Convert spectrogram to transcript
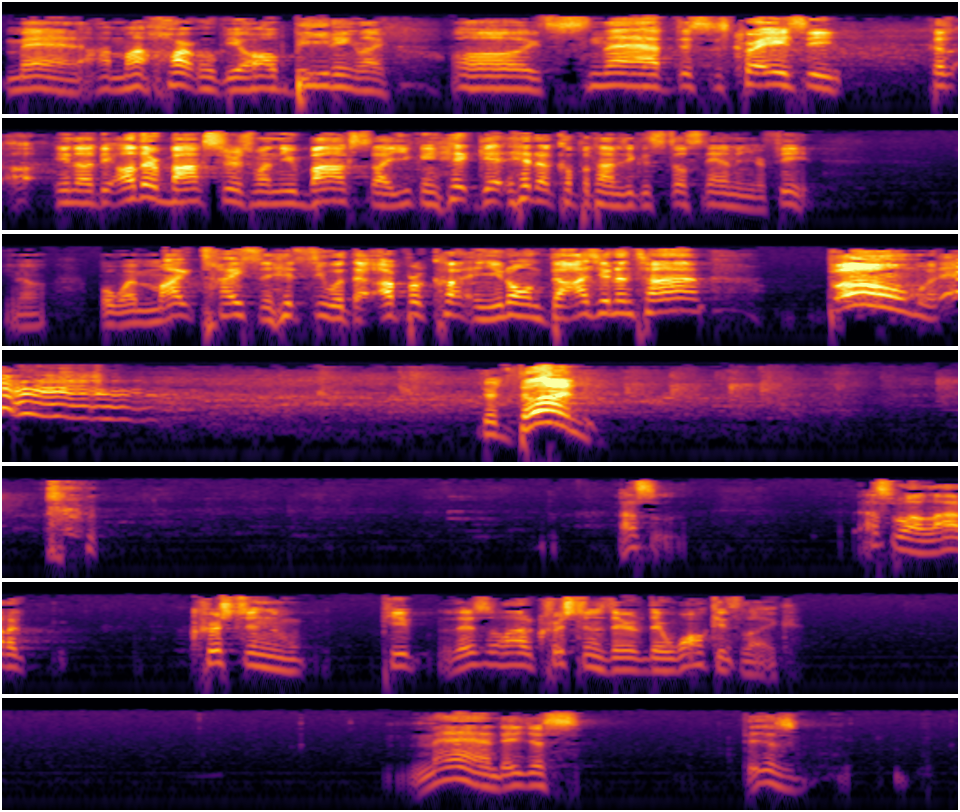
man, my heart will be all beating like, oh snap, this is crazy. Because uh, you know the other boxers, when you box, like you can hit, get hit a couple times, you can still stand on your feet. You know, but when Mike Tyson hits you with the uppercut and you don't dodge it in time, boom, you're done. That's, that's what a lot of Christian people, there's a lot of Christians, their, their walk is like. Man, they just, they just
